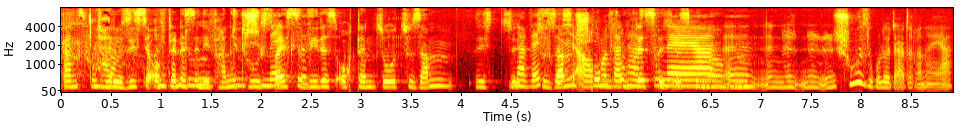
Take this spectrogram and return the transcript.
ganz Ja, furchtbar. du siehst ja oft, Und wenn du es in die Pfanne tust, weißt du, wie das auch dann so zusammen sich na, auch. Und zusammenschrumpft dann und, hast du eine, ist. Genau. äh, Mhm. eine, eine, eine Schuhsohle da drin, ja.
